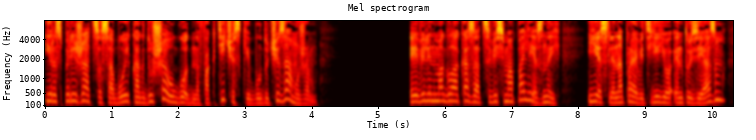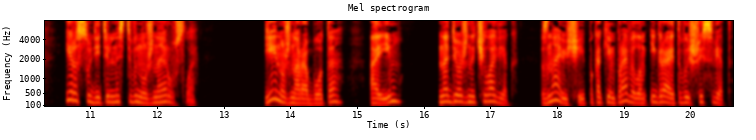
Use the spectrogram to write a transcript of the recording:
и распоряжаться собой как душе угодно, фактически будучи замужем. Эвелин могла оказаться весьма полезной — если направить ее энтузиазм и рассудительность в нужное русло. Ей нужна работа, а им — надежный человек, знающий, по каким правилам играет высший свет.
